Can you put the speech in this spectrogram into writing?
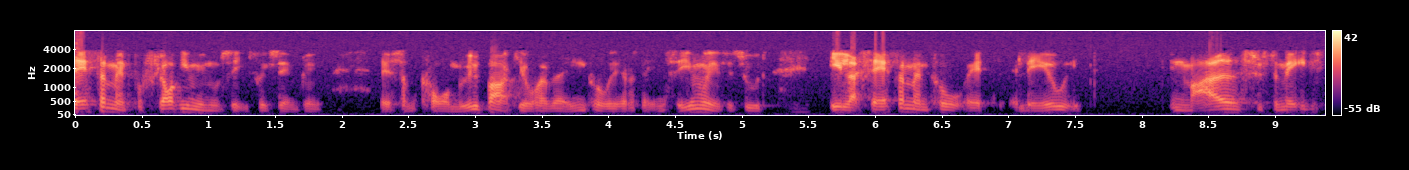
satser man på flokimmunitet for eksempel, øh, som Kåre Mølbak jo har været inde på i Statens Serum Institut, eller satser man på at lave et, en meget systematisk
